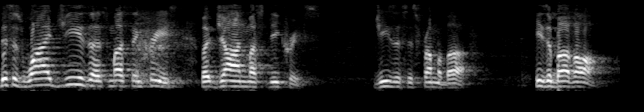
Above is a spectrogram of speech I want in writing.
This is why Jesus must increase, but John must decrease. Jesus is from above. He's above all.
